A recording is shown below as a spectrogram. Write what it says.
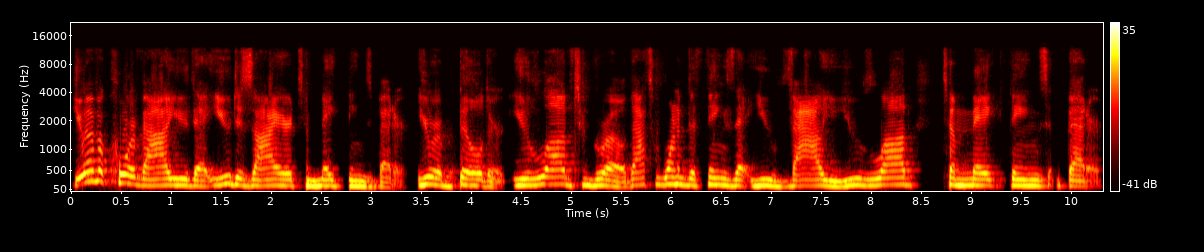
You have a core value that you desire to make things better. You're a builder. You love to grow. That's one of the things that you value. You love to make things better.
